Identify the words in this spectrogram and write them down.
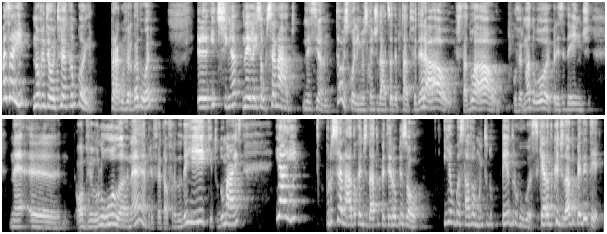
Mas aí, em 98, veio a campanha para governador e tinha na eleição para o Senado nesse ano. Então, eu escolhi meus candidatos a deputado federal, estadual, governador, presidente, né? Uh, óbvio, Lula, né? Para enfrentar o Fernando Henrique e tudo mais. E aí, para o Senado, o candidato do PT era o Bisol. E eu gostava muito do Pedro Ruas, que era do candidato do PDT.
